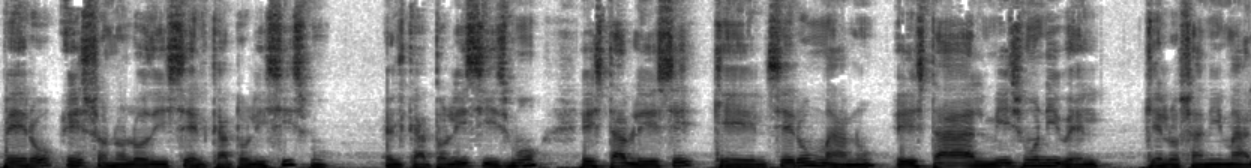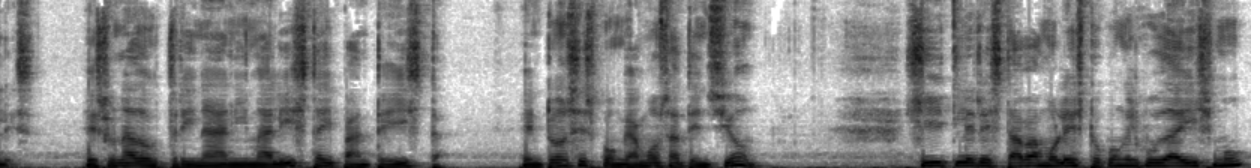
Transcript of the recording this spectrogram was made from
Pero eso no lo dice el catolicismo. El catolicismo establece que el ser humano está al mismo nivel que los animales. Es una doctrina animalista y panteísta. Entonces pongamos atención. Hitler estaba molesto con el judaísmo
